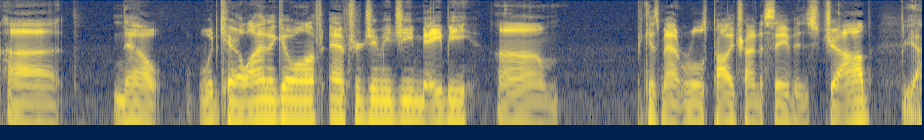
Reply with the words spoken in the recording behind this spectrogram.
Uh, now, would Carolina go off after Jimmy G? Maybe, um, because Matt Rhule's probably trying to save his job. Yeah.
